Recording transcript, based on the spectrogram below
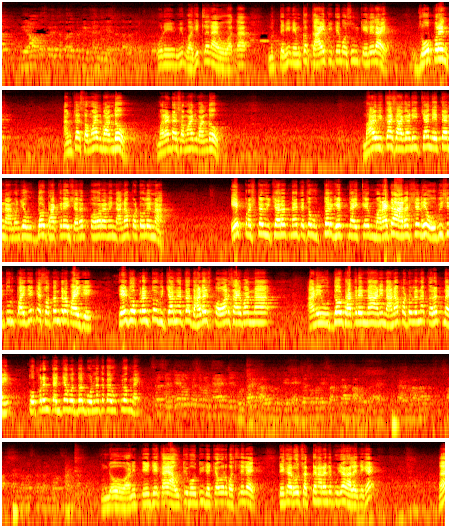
कोणी मी बघितलं नाही हो. आता मग त्यांनी नेमकं काय तिथे बसून केलेलं आहे? जोपर्यंत आमचा समाज बांधव मराठा समाज बांधव महाविकास आघाडीच्या नेत्यांना म्हणजे उद्धव ठाकरे शरद पवार आणि नाना पटोलेंना एक प्रश्न विचारत नाही त्याचं उत्तर घेत नाही की मराठा आरक्षण हे ओबीसीतून पाहिजे की स्वतंत्र पाहिजे? ते जोपर्यंत तो विचारण्याचा धाडस पवार साहेबांना आणि उद्धव ठाकरेंना आणि नाना पटोलेंना करत नाही तोपर्यंत त्यांच्याबद्दल बोलण्याचा काही उपयोग नाही. हे हो आणि ते जे काय अवतीभोवती ज्याच्यावर बसलेले आहेत ते काय रोज सत्यनारायणची पूजा घालायचे काय? हा?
